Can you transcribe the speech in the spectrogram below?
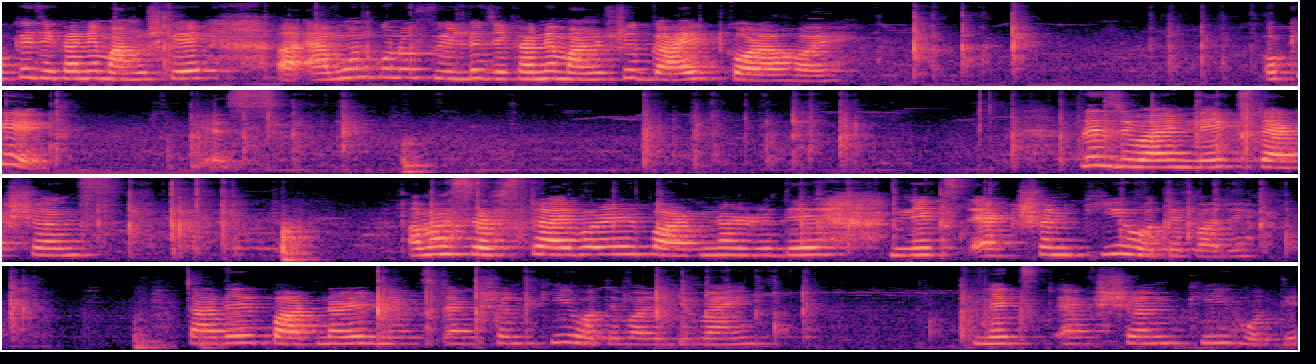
ওকে যেখানে মানুষকে এমন কোনো ফিল্ডে যেখানে মানুষকে গাইড করা হয়। Okay yes please divine next actions আমার সাবস্ক্রাইবারের পার্টনারদের নেক্সট অ্যাকশন কি হতে পারে? তাদের পার্টনারের নেক্সট অ্যাকশন কি হতে পারে ডিভাইন নেক্সট অ্যাকশন কি হতে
